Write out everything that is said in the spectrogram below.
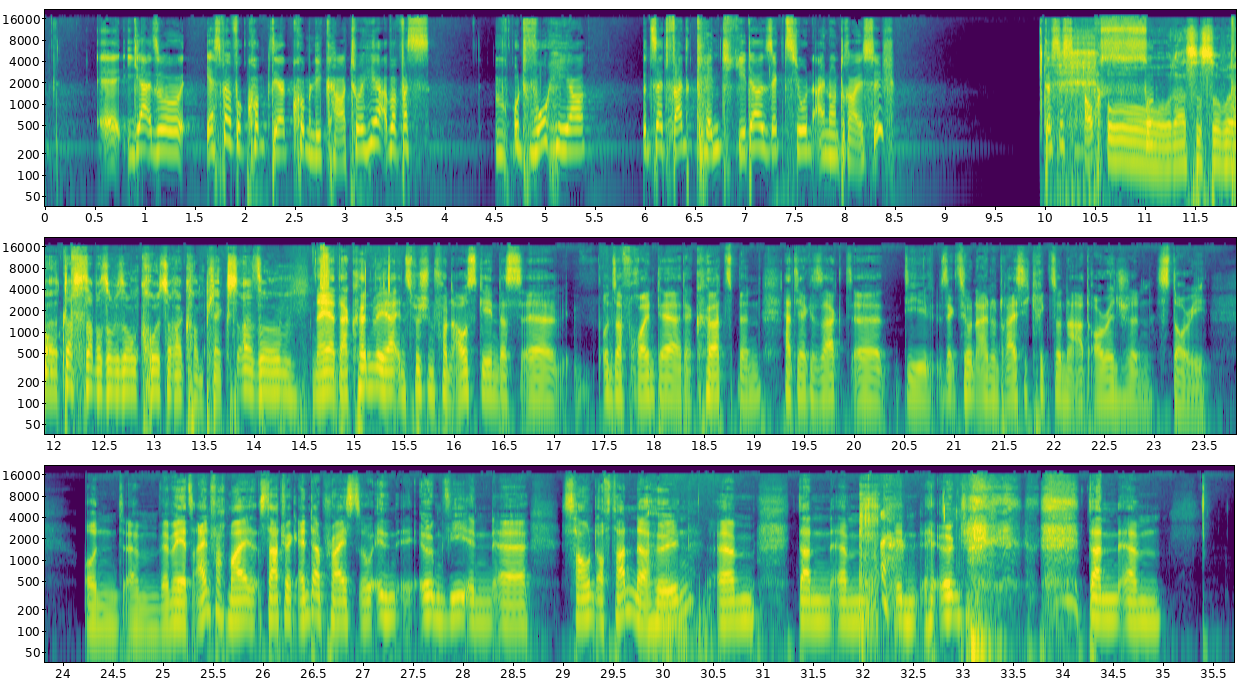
äh, ja, also erstmal, wo kommt der Kommunikator her? Aber was. Und woher und seit wann kennt jeder Sektion 31? Das ist auch oh, so. Oh, das ist, so, das ist aber sowieso ein größerer Komplex. Also. Naja, da können wir ja inzwischen von ausgehen, dass äh, unser Freund, der, der Kurtzman, hat ja gesagt, äh, die Sektion 31 kriegt so eine Art Origin-Story. Und ähm, wenn wir jetzt einfach mal Star Trek Enterprise so in, irgendwie in äh, Sound of Thunder hüllen, ähm, dann ähm, in irgend dann ähm,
